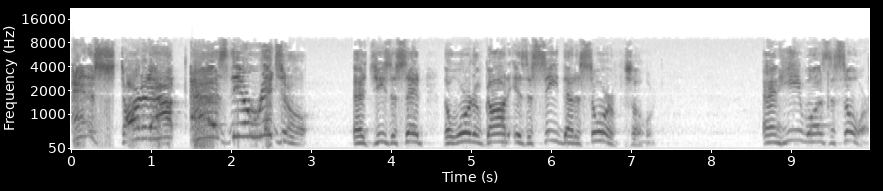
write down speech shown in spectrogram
And it started out as the original. As Jesus said, the Word of God is a seed that is sower sowed. And he was the sower.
